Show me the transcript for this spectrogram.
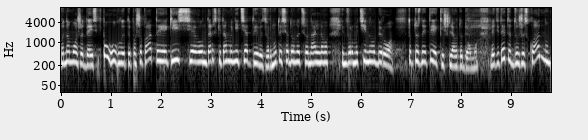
вона може десь погуглити, пошукати якісь волонтерські там ініціативи, звернутися до національного інформаційного бюро, тобто знайти якийсь шлях додому. Для дітей це дуже складно.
